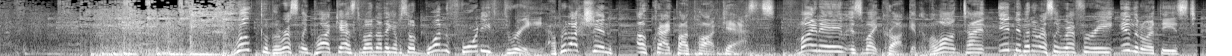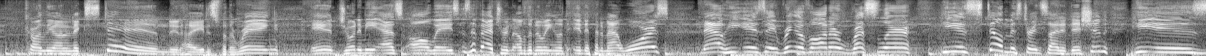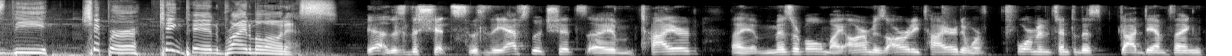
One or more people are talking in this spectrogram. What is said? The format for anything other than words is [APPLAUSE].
Welcome to the Wrestling Podcast About Nothing, episode 143, a production of Crackpot Podcasts. My name is Mike Crockett. I'm a longtime independent wrestling referee in the Northeast, currently on an extended hiatus for the ring. And joining me, as always, is a veteran of the New England Independent Mat Wars. Now he is a Ring of Honor wrestler. He is still Mr. Inside Edition. He is the chipper kingpin, Brian Milonas. Yeah, this is the shits. This is the absolute shits. I am tired. I am miserable. My arm is already tired, and we're four minutes into this goddamn thing.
